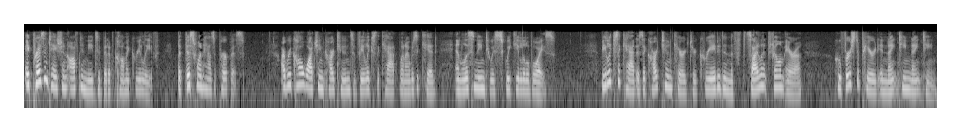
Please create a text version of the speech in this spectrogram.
A presentation often needs a bit of comic relief but this one has a purpose. I recall watching cartoons of Felix the Cat when I was a kid and listening to his squeaky little voice. Felix the Cat is a cartoon character created in the silent film era who first appeared in 1919.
